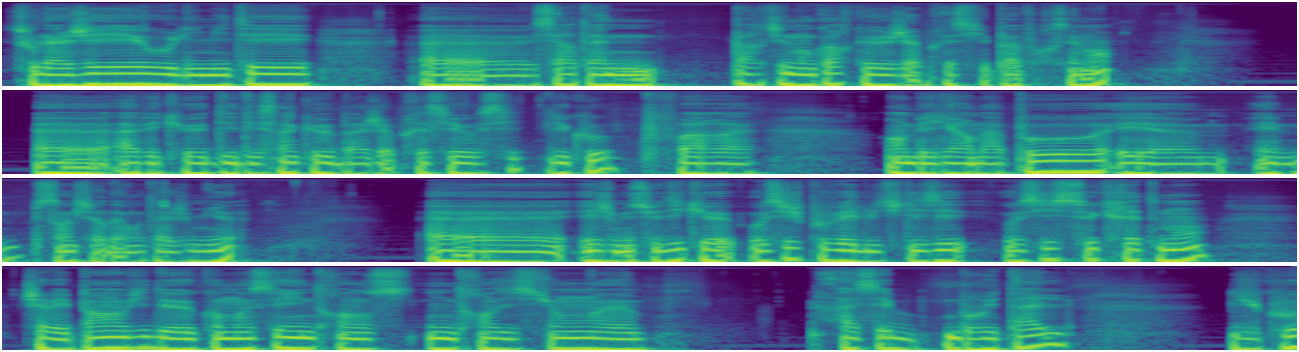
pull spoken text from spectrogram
soulager ou limiter certaines parties de mon corps que j'appréciais pas forcément. Euh, avec euh, des dessins que bah, j'appréciais aussi, du coup, pour pouvoir euh, embellir ma peau et, et, me sentir davantage mieux. et je me suis dit que aussi je pouvais l'utiliser aussi secrètement. J'avais pas envie de commencer une, trans une transition assez brutale. Du coup,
